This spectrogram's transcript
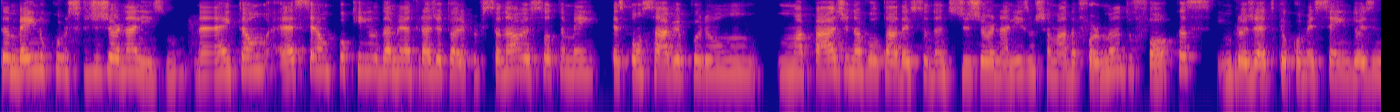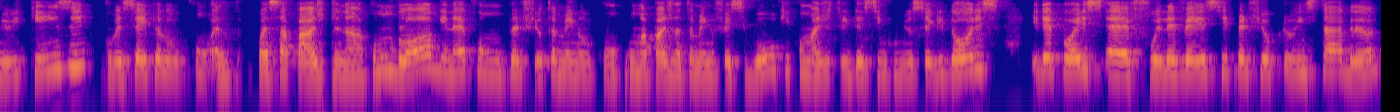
também no curso de jornalismo, né? Então, essa é um pouquinho da minha trajetória profissional. Eu sou também responsável por um, uma página voltada a estudantes de jornalismo chamada Formando Focas, um projeto que eu comecei em 2015. Comecei pelo, com, é, com essa página como um blog, né? Com um perfil também, no, com uma página também no Facebook, com mais de 35 mil seguidores e depois é, fui levei esse perfil para o Instagram,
